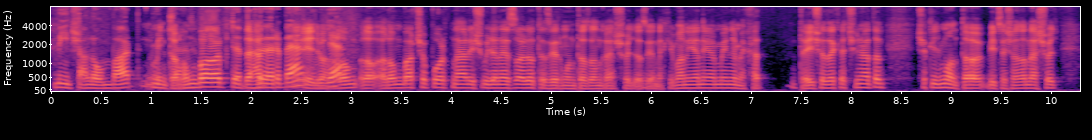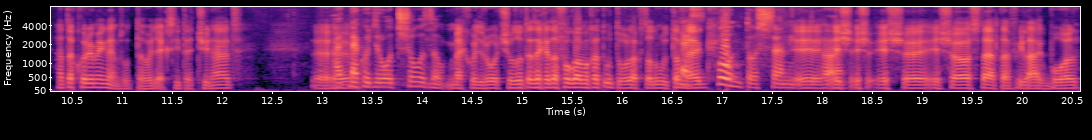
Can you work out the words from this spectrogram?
Mint a Lombard. Mint a Lombard. Több de hát körben, így van, ugye? a Lombard csoportnál is ugyanez zajlott, ezért mondta az András, hogy azért neki van ilyen élménye, meg hát te is ezeket csináltad. Csak így mondta viccesen András, hogy hát akkor ő még nem tudta, hogy exitet csinált, Hát meg, hogy rócsózok. Meg, hogy rócsózott. Ezeket a fogalmakat utólag tanulta Ez meg. pontosan így van. És, és, és, és a startup világból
